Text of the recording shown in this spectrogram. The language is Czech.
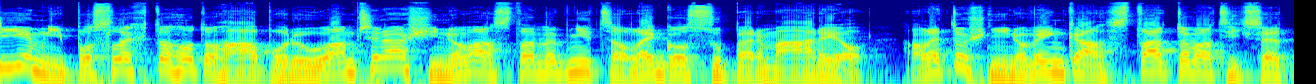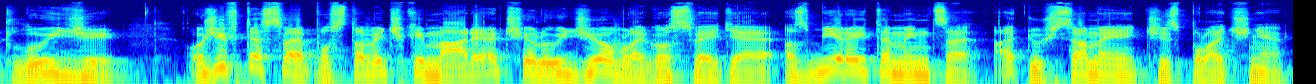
Příjemný poslech tohoto hápodu vám přináší nová stavebnice LEGO Super Mario a letošní novinka startovací set Luigi. Oživte své postavičky Maria či Luigiho v LEGO světě a sbírejte mince, ať už sami či společně.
